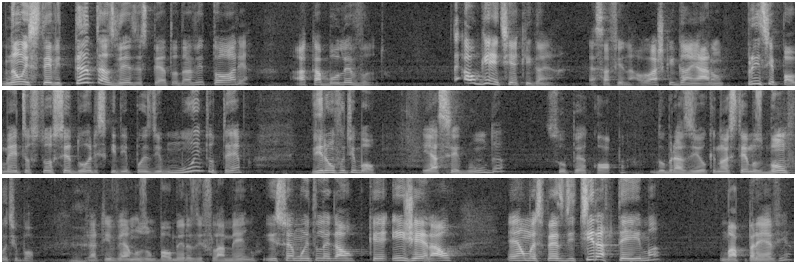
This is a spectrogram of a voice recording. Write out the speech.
não esteve tantas vezes perto da vitória, acabou levando. Alguém tinha que ganhar essa final. Eu acho que ganharam principalmente os torcedores que depois de muito tempo viram futebol. É a segunda Supercopa do Brasil, que nós temos bom futebol. É. Já tivemos um Palmeiras e Flamengo. Isso é muito legal, porque, em geral, é uma espécie de tira-teima, uma prévia.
